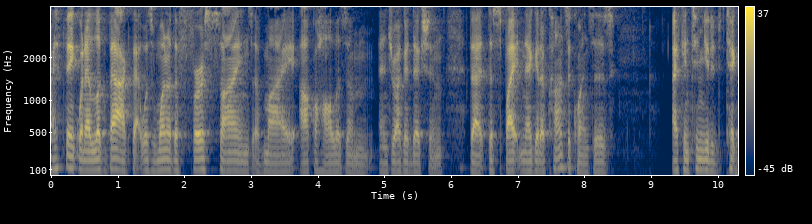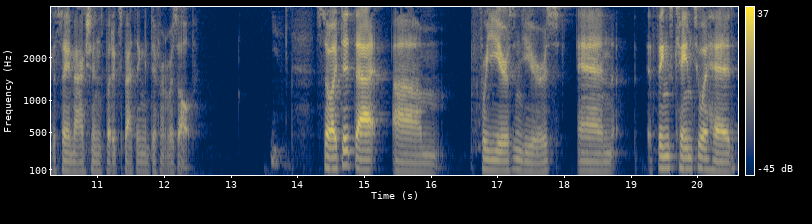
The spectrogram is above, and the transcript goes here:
I think when I look back, that was one of the first signs of my alcoholism and drug addiction that despite negative consequences, I continued to take the same actions but expecting a different result. Yeah. So I did that um, for years and years, and things came to a head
